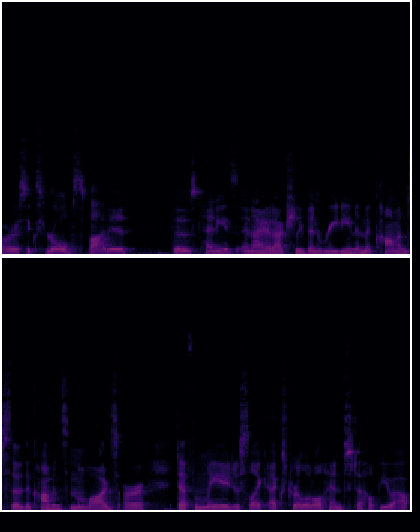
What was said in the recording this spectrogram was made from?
our six-year-old spotted those pennies, and I had actually been reading in the comments. So the comments and the logs are definitely just like extra little hints to help you out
